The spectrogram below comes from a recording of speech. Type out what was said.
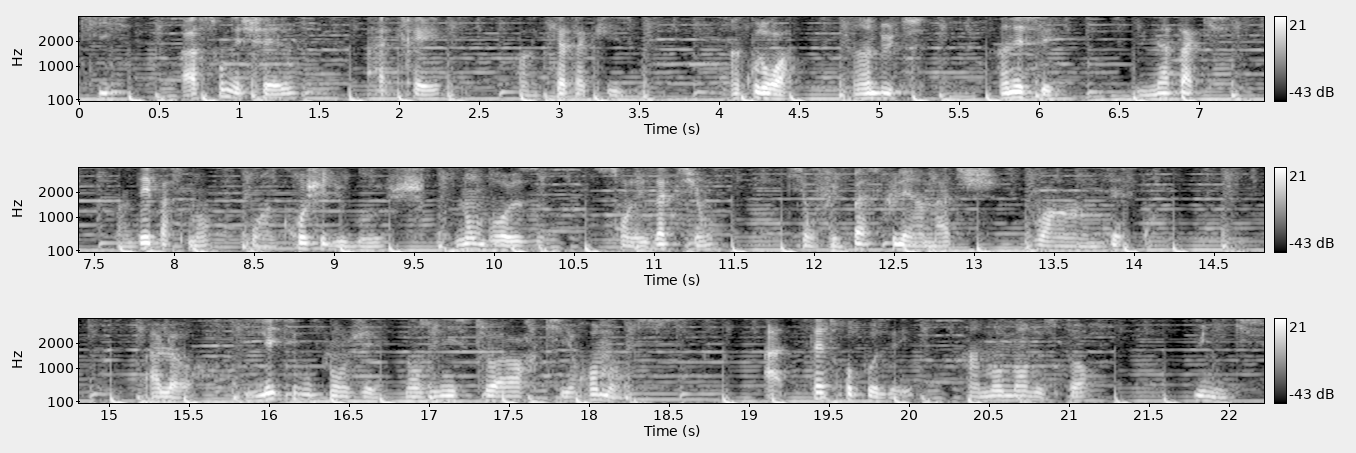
qui, à son échelle, a créé un cataclysme. Un coup droit, un but, un essai, une attaque, un dépassement ou un crochet du gauche, nombreuses sont les actions qui ont fait basculer un match, voire un destin. Alors, laissez-vous plonger dans une histoire qui romance, à tête opposée, un moment de sport unique.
